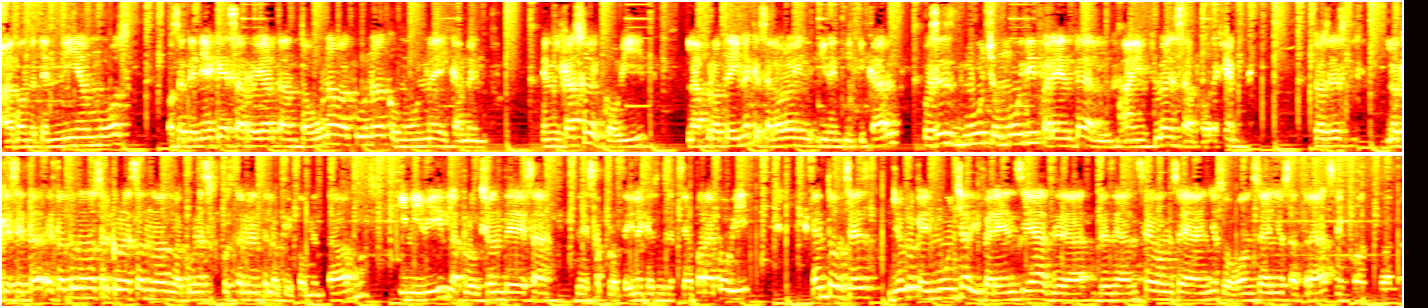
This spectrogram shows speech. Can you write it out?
a donde teníamos o se tenía que desarrollar tanto una vacuna como un medicamento. En el caso de COVID, la proteína que se logra identificar, pues es mucho, muy diferente a influenza, por ejemplo. Entonces, lo que se está, tratando de hacer con estas nuevas vacunas es justamente lo que comentábamos, inhibir la producción de esa, de esa proteína que es esencial para COVID. Entonces, yo creo que hay mucha diferencia desde hace 11 años o 11 años atrás en cuanto a la,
